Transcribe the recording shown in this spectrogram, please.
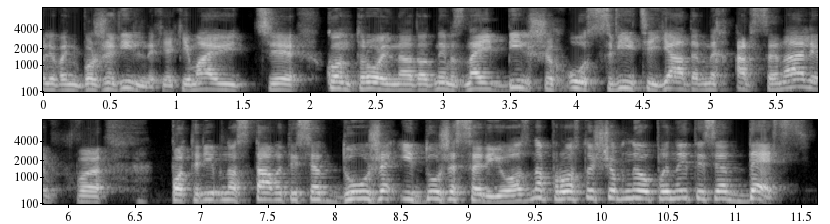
висловлювань божевільних, які мають е, контроль над одним з найбільших у світі ядерних арсеналів. е, Потрібно ставитися дуже і дуже серйозно, просто щоб не опинитися десь.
